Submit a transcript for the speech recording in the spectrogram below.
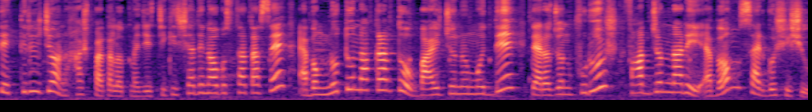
তেত্রিশ জন হাসপাতালত মাঝে চিকিৎসাধীন অবস্থাত আছে এবং নতুন আক্রান্ত বাইশ জনের মধ্যে তেরো জন পুরুষ, পাঁচজন নারী এবং চারগো শিশু।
